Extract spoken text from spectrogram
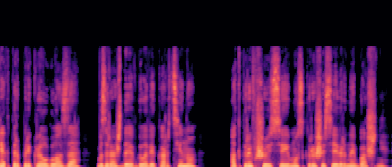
Ректор прикрыл глаза, возрождая в голове картину, открывшуюся ему с крыши Северной башни.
